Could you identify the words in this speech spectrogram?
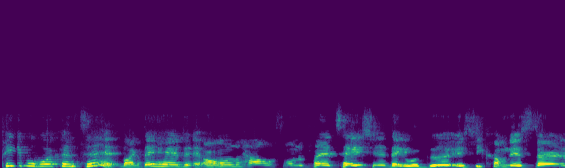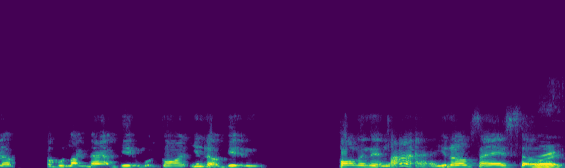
people were content, like they had their own house on the plantation, they were good, and she come there stirring up trouble, like not getting what going, you know, getting falling in line. You know what I'm saying? So Right.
